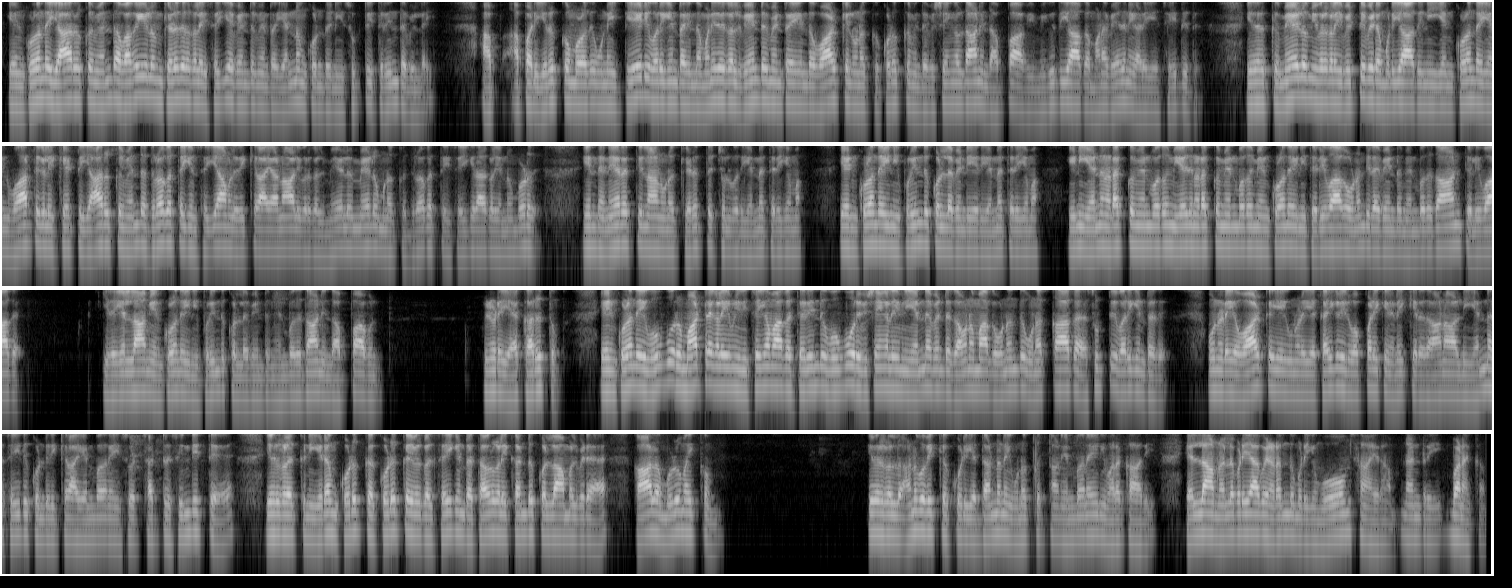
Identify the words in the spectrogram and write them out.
என் குழந்தை யாருக்கும் எந்த வகையிலும் கெடுதல்களை செய்ய வேண்டும் என்ற எண்ணம் கொண்டு நீ சுற்றி திரிந்தவில்லை. அப் அப்படி இருக்கும் பொழுது உன்னை தேடி வருகின்ற இந்த மனிதர்கள் வேண்டுமென்றே இந்த வாழ்க்கையில் உனக்கு கொடுக்கும் இந்த விஷயங்கள் தான் இந்த அப்பாவி மிகுதியாக மனவேதனை அடைய செய்தது. இதற்கு மேலும் இவர்களை விட்டுவிட முடியாது. நீ என் குழந்தை என் வார்த்தைகளை கேட்டு யாருக்கும் எந்த துரோகத்தையும் செய்யாமல் இருக்கிறாயானால் இவர்கள் மேலும் மேலும் உனக்கு துரோகத்தை செய்கிறார்கள் என்னும் பொழுது இந்த நேரத்தில் நான் உனக்கு எடுத்துச் சொல்வது என்ன தெரியுமா? என் குழந்தை நீ புரிந்து கொள்ள வேண்டியது என்ன தெரியுமா? இனி என்ன நடக்கும் என்பதும் ஏது நடக்கும் என்பதும் என் குழந்தை நீ தெளிவாக உணர்ந்திட வேண்டும் என்பதுதான் தெளிவாக. இதையெல்லாம் என் குழந்தை நீ புரிந்து கொள்ள வேண்டும் என்பதுதான் இந்த அப்பாவின் என்னுடைய கருத்தும். என் குழந்தை ஒவ்வொரு மாற்றங்களையும் நீ நிச்சயமாக தெரிந்து ஒவ்வொரு விஷயங்களையும் நீ என்னவென்று கவனமாக உணர்ந்து உனக்காக சுற்றி வருகின்றது. உன்னுடைய வாழ்க்கையை உன்னுடைய கைகளில் ஒப்படைக்க நினைக்கிறது. ஆனால் நீ என்ன செய்து கொண்டிருக்கிறாய் என்பதனை சற்று சிந்தித்து இவர்களுக்கு நீ இடம் கொடுக்க கொடுக்க இவர்கள் செய்கின்ற தவறுகளை கண்டு கொள்ளாமல் விட காலம் முழுமைக்கும் இவர்கள் அனுபவிக்கக்கூடிய தண்டனை உனக்குத்தான் என்பதனை நீ மறக்காதே. எல்லாம் நல்லபடியாகவே நடந்து முடியும். ஓம் சாய்ராம். நன்றி. வணக்கம்.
